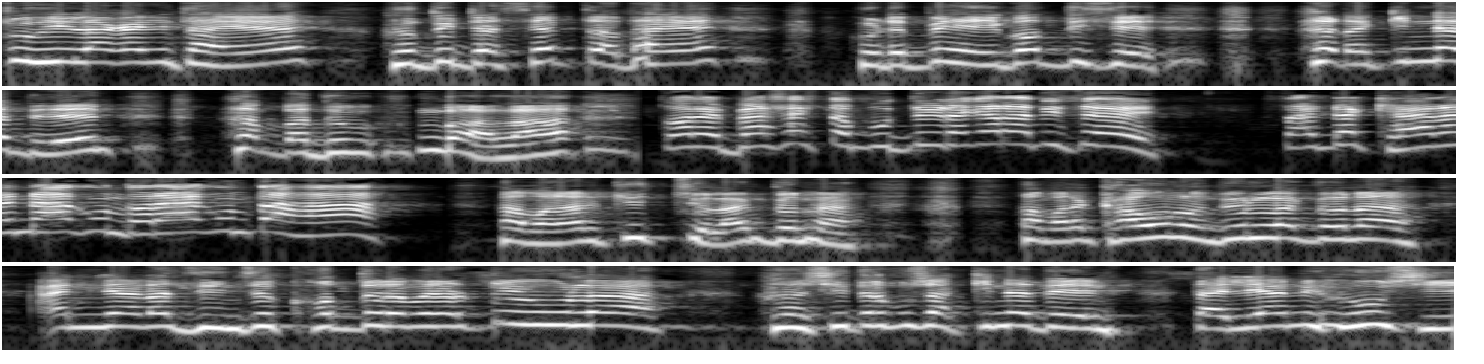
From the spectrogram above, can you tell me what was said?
টুহি লাগানি থাকে দুইটা সেটটা থাকে ওটা বেহি গদ দিছে। এটা কিনা দেন আব্বা তু বালা। তোরে বেশাইস্তা বুদ্ধিটা কেরা দিছে? সাইডটা খেরাই না আগুন ধরে আগুন তাহা। আমার আর কিচ্ছু লাগতো না। আমার খাওয়ানো দূর লাগতো না। আন্য একটা জিন্সের খদ্দর মেরা টিউলা শীতের পোশাক কিনা দেন তাইলে আমি দেখে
